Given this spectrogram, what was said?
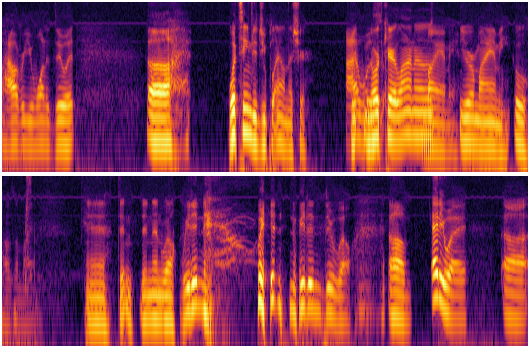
however you want to do it. Uh, What team did you play on this year? I was North Carolina. Miami. You were Miami. Oh, I was in Miami. yeah, didn't didn't end well. We didn't. we didn't. We didn't do well. Um, anyway, uh,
